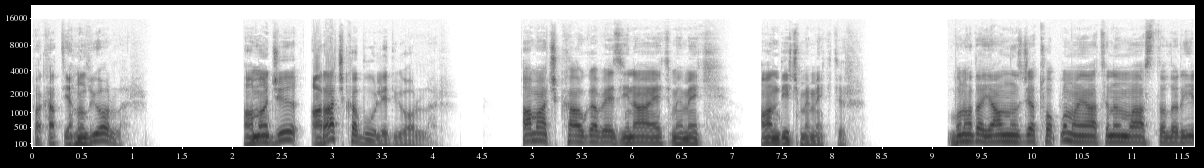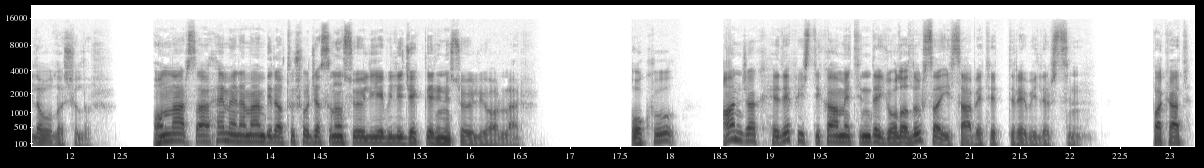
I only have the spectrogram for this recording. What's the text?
Fakat yanılıyorlar. Amacı araç kabul ediyorlar. Amaç kavga ve zina etmemek, and içmemektir. Buna da yalnızca toplum hayatının vasıtalarıyla ulaşılır. Onlarsa hemen hemen bir atış hocasının söyleyebileceklerini söylüyorlar. Oku, ancak hedef istikametinde yol alırsa isabet ettirebilirsin. Fakat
